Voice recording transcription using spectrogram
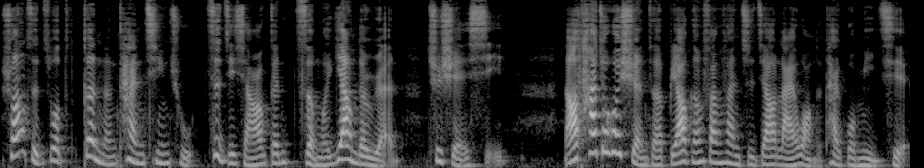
双子座更能看清楚自己想要跟怎么样的人去学习，然后他就会选择不要跟泛泛之交来往的太过密切。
